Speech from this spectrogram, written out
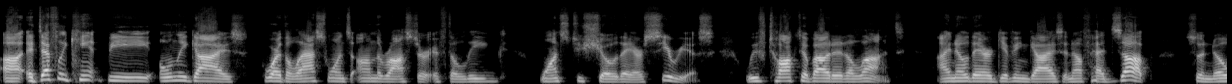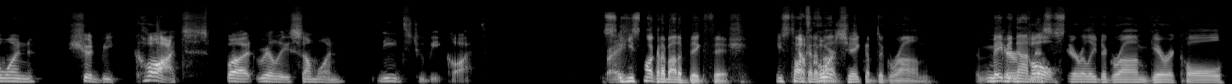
Uh, it definitely can't be only guys who are the last ones on the roster if the league wants to show they are serious. We've talked about it a lot. I know they are giving guys enough heads up so no one should be caught, but really someone needs to be caught. Right? He's talking about a big fish. He's talking about Jacob DeGrom. Maybe Gerrit not Cole. necessarily DeGrom, Gerrit Cole,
